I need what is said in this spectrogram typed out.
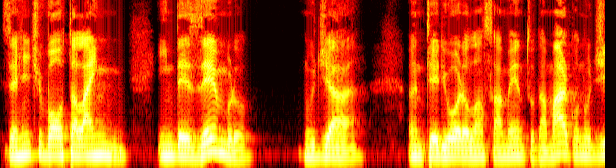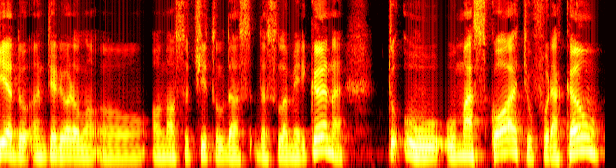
Se a gente volta lá em, em dezembro, no dia anterior ao lançamento da marca, ou no dia do, anterior ao, ao, ao nosso título da, da Sul-Americana, o, o mascote, o furacão,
